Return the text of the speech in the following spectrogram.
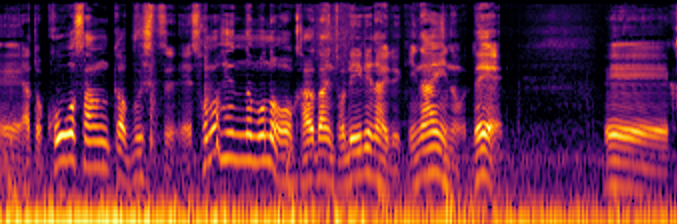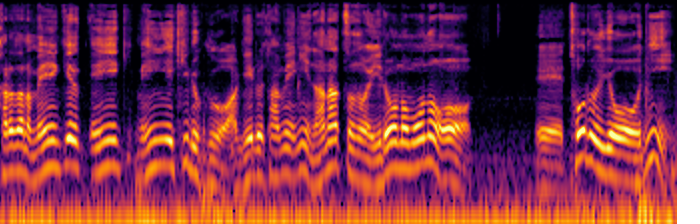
えあと抗酸化物質、えその辺のものを体に取り入れないといけないので、えー体の免疫免疫、免疫力を上げるために7つの色のものを、えー取るように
